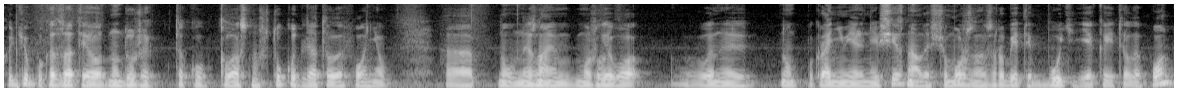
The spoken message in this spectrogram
Хотів показати одну дуже таку класну штуку для телефонів. Е, ну, не знаю, можливо, ви не, ну, по крайній мірі, не всі знали, що можна зробити будь-який телефон,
